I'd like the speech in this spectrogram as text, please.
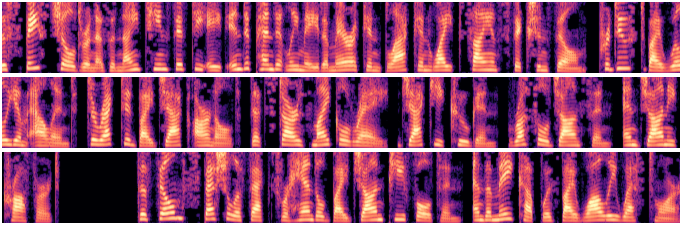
The Space Children is a 1958 independently made American black and white science fiction film, produced by William Alland, directed by Jack Arnold, that stars Michel Ray, Jackie Coogan, Russell Johnson, and Johnny Crawford. The film's special effects were handled by John P. Fulton, and the makeup was by Wally Westmore.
